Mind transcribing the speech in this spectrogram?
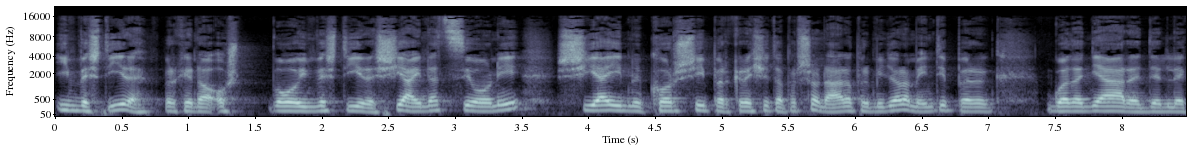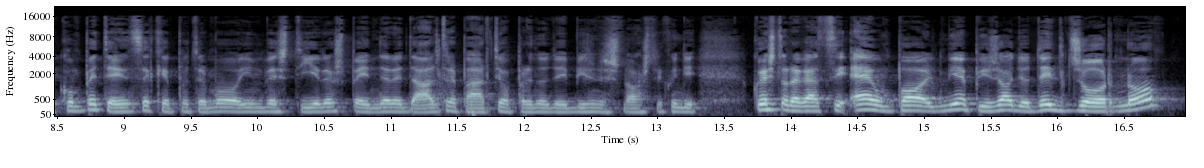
investire, perché no, o, o investire sia in azioni sia in corsi per crescita personale o per miglioramenti per guadagnare delle competenze che potremo investire o spendere da altre parti o prendere dei business nostri. Quindi questo ragazzi è un po' il mio episodio del giorno.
